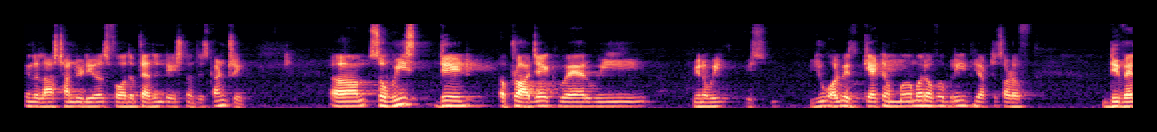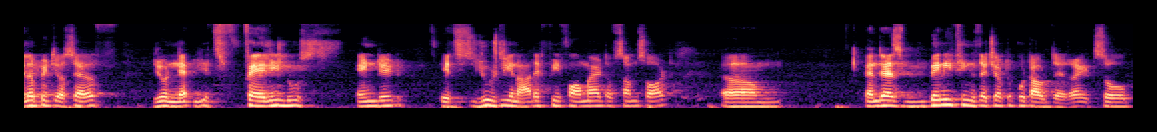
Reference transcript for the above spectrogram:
in the last hundred years for the presentation of this country. Um, so we did a project where we, you know, we, we you always get a murmur of a brief. You have to sort of develop it yourself. You're it's fairly loose ended. It's usually an RFP format of some sort. Um, and there's many things that you have to put out there, right? So,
